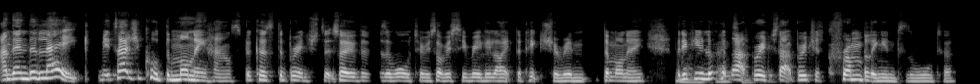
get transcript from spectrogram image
And then the lake it's actually called the monet house because the bridge that's over the water is obviously really like the picture in the monet but if you look at that bridge that bridge is crumbling into the water.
